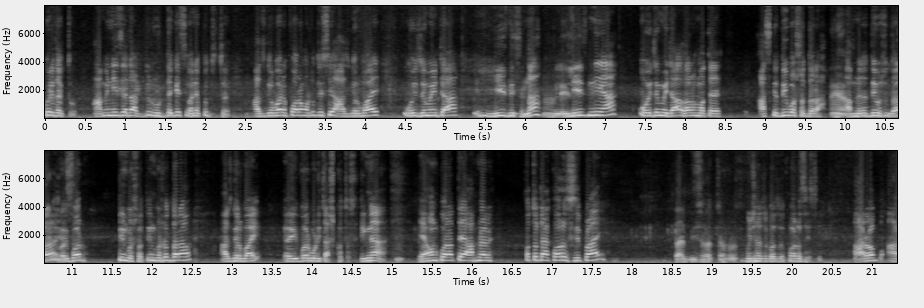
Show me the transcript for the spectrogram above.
করে থাকতো। আমি নিজে রুট দেখেছি মানে পতিত। আজকের বারে পরামর্শ দিছি আজকের ভাই ওই জমিটা লিজ দিছে না? লিজ। নিয়ে ওই জমিটা আল্লাহর রহমতে আজকে দুই বছর ধরা। হ্যাঁ। আপনাদের দুই বছর ধরা এবার তিন বছর তিন বছর ধরা আজকের ভাই এই বরবড়ি চাষ করতেছে ঠিক না? এখন করাতে আপনার কত টাকা খরচ হয়েছে প্রায়? প্রায় বিশ হাজার টাকা খরচ। বুঝে কত খরচ হয়েছে। আরও আর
